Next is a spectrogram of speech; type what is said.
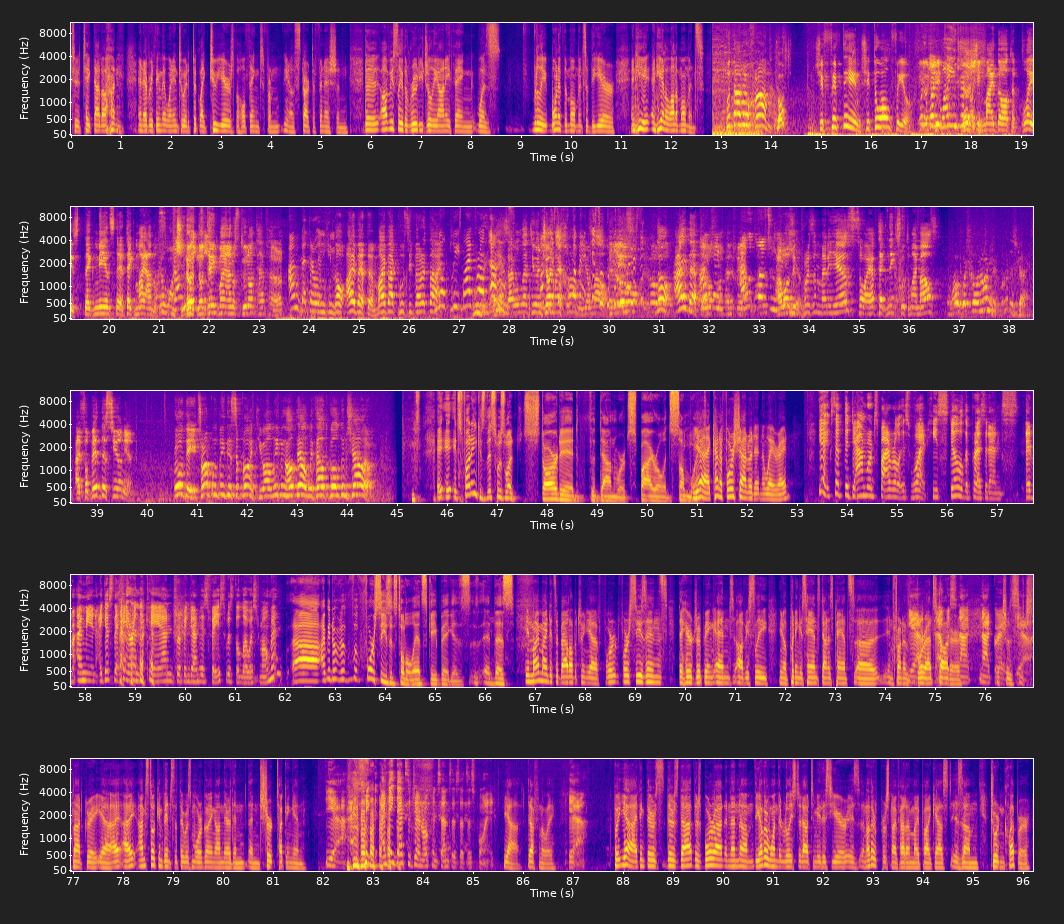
to take that on and everything that went into it. It took like two years, the whole thing to, from you know start to finish. And the obviously the Rudy Giuliani thing was really one of the moments of the year, and he and he had a lot of moments. Put down your crumb. She's 15. She's too old for you. What, what, why are you No, dressed she's my daughter. Please take me instead. Take my anus. Don't No, make no, me- take my anus. Do not have her. I'm better than him. No, I better. My back pussy very tight. No, please, my front Please, anus. I will let you enjoy my crumb in your mouth. No, I better. I can. I would love to I was you. in prison many years, so I have techniques with my mouth. What's going on here? Look at this guy. I forbid this union. Rudy, Trump will be disappointed. You are leaving hotel without golden shower. It, it- it's funny because this was what started the downward spiral in some way. Yeah, it kind of foreshadowed it in a way, right? Yeah, except the downward spiral is what? He's still the president's. adv- I mean, I guess the hair in the can dripping down his face was the lowest moment. Uh, I mean, uh, four seasons total landscaping is and this. In my mind, it's a battle between yeah, four four seasons, the hair dripping, and obviously you know putting his hands down his pants uh, in front of Yeah, Borat's that daughter. was not not great. which was yeah. which is not great. Yeah, I, I I'm still convinced that there was more going on there than than shirt tucking in. Yeah, I think I think that's the general consensus at this point. Yeah, definitely. Yeah. But yeah, I think there's there's that. There's Borat, and then um, the other one that really stood out to me this year is another person I've had on my podcast is um, Jordan Klepper,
